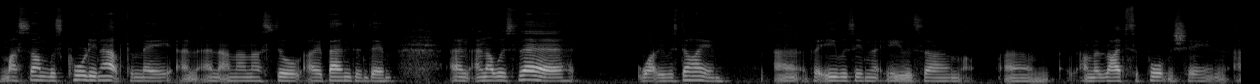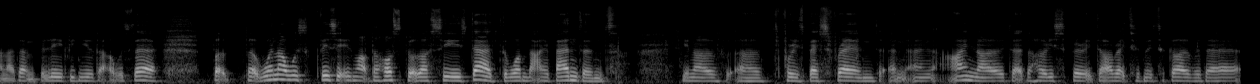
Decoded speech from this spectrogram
My son was calling out for me and, and, and I still, I abandoned him. And, and I was there while he was dying. Uh, but he was in, he was um, um, on a life support machine and I don't believe he knew that I was there. But, but when I was visiting at the hospital, I see his dad, the one that I abandoned, you know, uh, for his best friend. And, and I know that the Holy Spirit directed me to go over there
